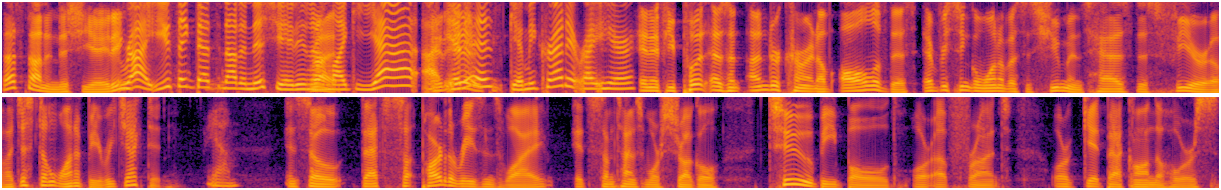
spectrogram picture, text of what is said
that's not initiating. right you think that's not initiating, and i'm like yeah I, It it is. is give me credit right here And if you put as an undercurrent of all of this, every single one of us as humans has this fear of I just don't want to be rejected. yeah And so that's part of the reasons why it's sometimes more struggle to be bold or upfront or get back on the horse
